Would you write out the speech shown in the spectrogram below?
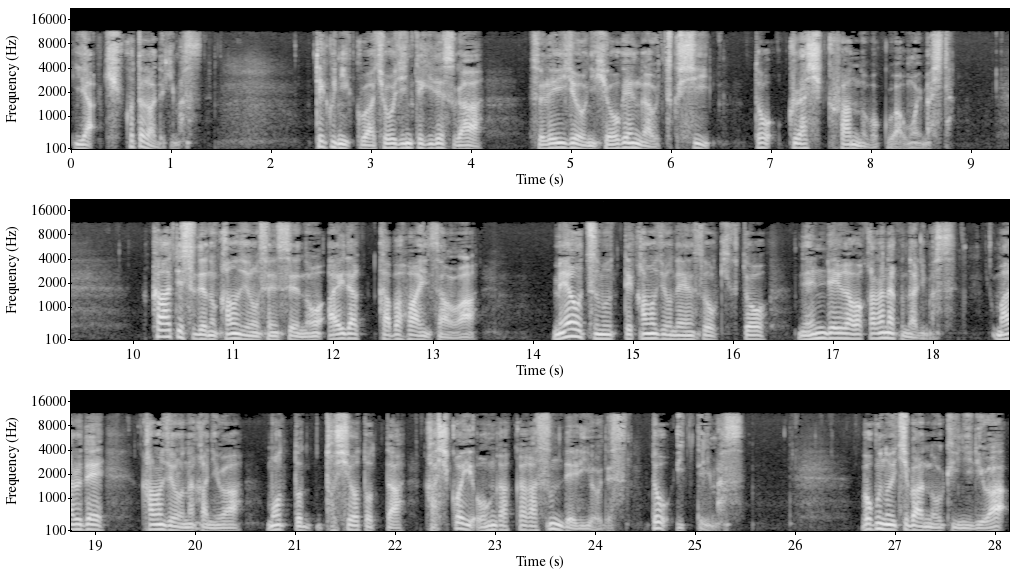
いや、聞くことができます。テクニックは超人的ですが、それ以上に表現が美しいとクラシックファンの僕は思いました。カーティスでの彼女の先生のアイダ・カバファインさんは、目をつむって彼女の演奏を聞くと年齢がわからなくなります。まるで彼女の中にはもっと年を取った賢い音楽家が住んでいるようです。と言っています。僕の一番のお気に入りは、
